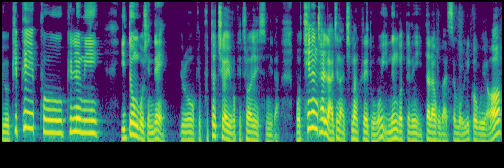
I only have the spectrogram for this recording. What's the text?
요 PPF 필름이 있던 곳인데 이렇게 붓터치가 이렇게 들어가져 있습니다. 뭐 티는 잘 나진 않지만 그래도 있는 것들은 있다라고 말씀을 올릴 거고요.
